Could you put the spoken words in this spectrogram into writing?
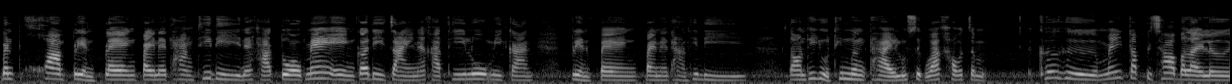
เป็นความเปลี่ยนแปลงไปในทางที่ดีนะคะ ตัวแม่เองก็ดีใจนะคะ ที่ลูกมีการเปลี่ยนแปลงไปในทางที่ดี ตอนที่อยู่ที่เมืองไทยรู้สึกว่าเขาจะ ก็คือไม่รับผิดชอบอะไรเลย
